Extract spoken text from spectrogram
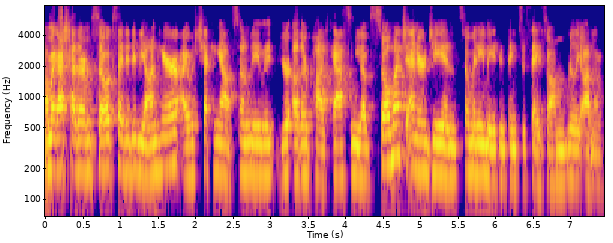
Oh my gosh, Heather, I'm so excited to be on here. I was checking out so many of your other podcasts, and you have so much energy and so many amazing things to say. So, I'm really honored.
